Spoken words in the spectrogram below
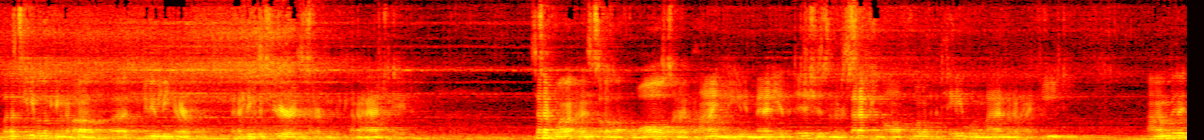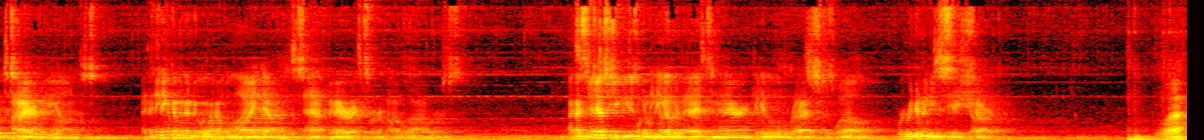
Let's keep looking above, but do be careful. I think the spirit is starting to become agitated. Several weapons fell off the walls right behind me, and many of the dishes in the reception hall flew off the table and landed at my feet. I'm a bit tired, to be honest. I think I'm going to go have a lie down in the staff barracks for a couple hours. I suggest you use one of the other beds in there and get a little rest as well. We're going to need to stay sharp. What?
